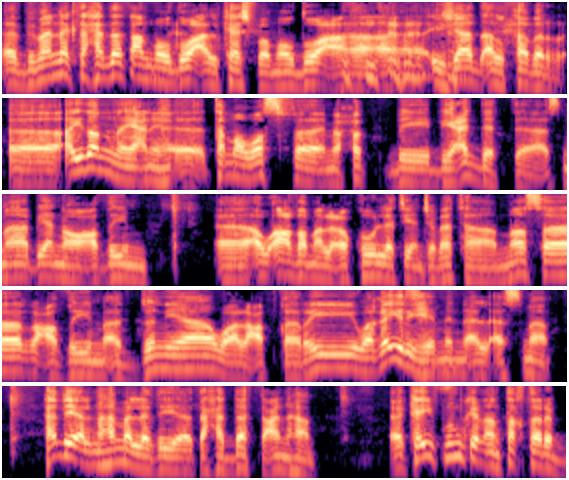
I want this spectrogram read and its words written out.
بما أنك تحدثت عن موضوع الكشف وموضوع آه، إيجاد القبر آه، أيضا يعني آه، تم وصف محب ب- بعدة أسماء بأنه عظيم آه، أو أعظم العقول التي أنجبتها مصر عظيم الدنيا والعبقري وغيره من الأسماء. هذه المهمة الذي تحدثت عنها. آه، كيف ممكن أن تقترب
